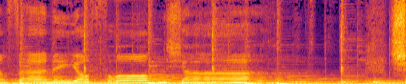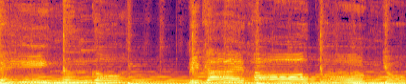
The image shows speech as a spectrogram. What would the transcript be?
扬帆没有风向？谁能够离开好朋友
